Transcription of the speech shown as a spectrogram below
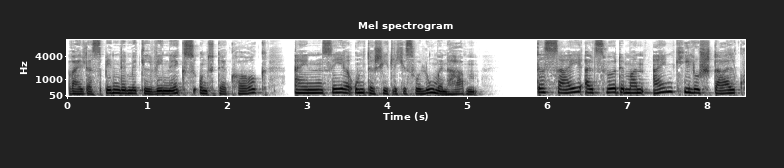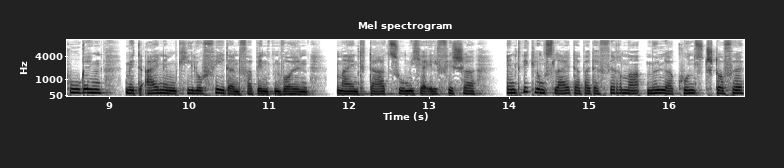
weil das Bindemittel Winex und der Kork ein sehr unterschiedliches Volumen haben. Das sei, als würde man ein Kilo Stahlkugeln mit einem Kilo Federn verbinden wollen, meint dazu Michael Fischer, Entwicklungsleiter bei der Firma Müller Kunststoffe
